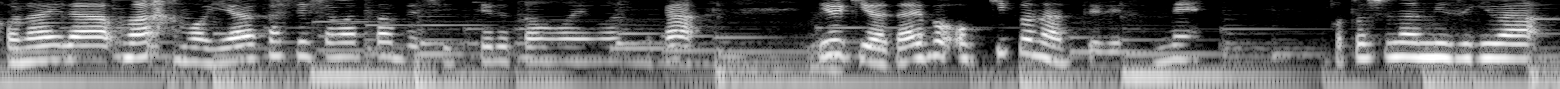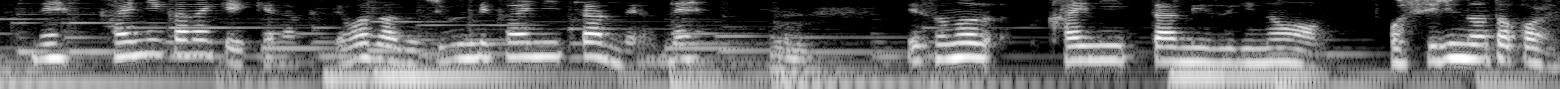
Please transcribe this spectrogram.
この間、まあもうやらかしてしまったんで知ってると思いますが、ゆうきはだいぶ大きくなってですね、今年の水着はね、買いに行かなきゃいけなくて、わざわざ自分で買いに行ったんだよね。うん。で、その買いに行った水着のお尻のところに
